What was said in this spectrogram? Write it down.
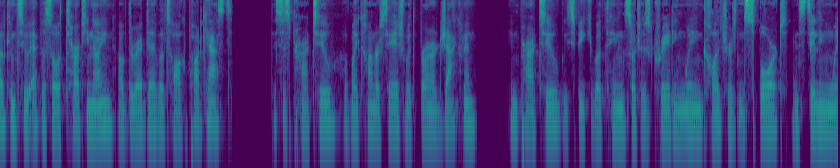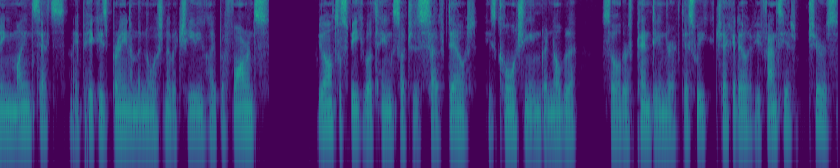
Welcome to episode 39 of the Red Devil Talk podcast. This is part two of my conversation with Bernard Jackman. In part two, we speak about things such as creating winning cultures in sport, instilling winning mindsets, and I pick his brain on the notion of achieving high performance. We also speak about things such as self doubt, his coaching in Grenoble. So there's plenty in there this week. Check it out if you fancy it. Cheers.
